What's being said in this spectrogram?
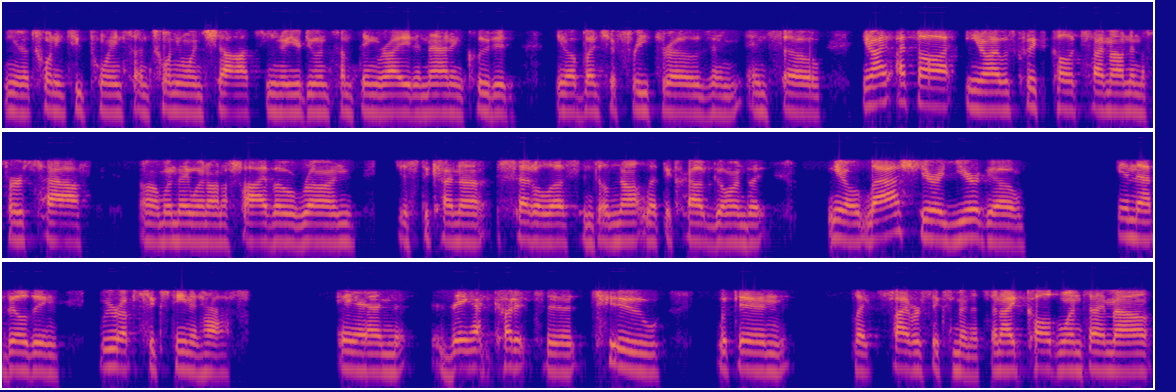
you know 22 points on 21 shots, you know, you're doing something right, and that included you know a bunch of free throws, and and so you know, I, I thought you know I was quick to call a timeout in the first half um, when they went on a 5-0 run just to kind of settle us and to not let the crowd go on. But you know, last year, a year ago, in that building, we were up 16 and a half, and they had cut it to two within like five or six minutes. And I'd called one timeout,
